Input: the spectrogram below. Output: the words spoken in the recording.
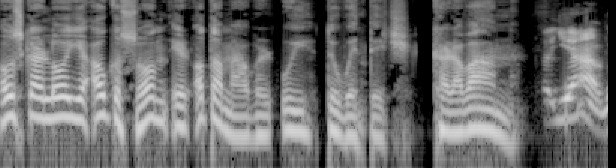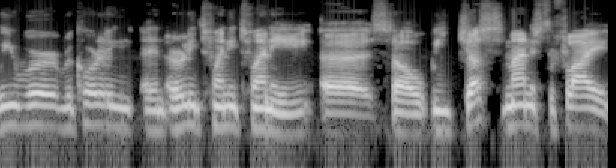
Oskar Loje Augustsson er åttamauver i The Vintage Caravan yeah we were recording in early 2020 uh so we just managed to fly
